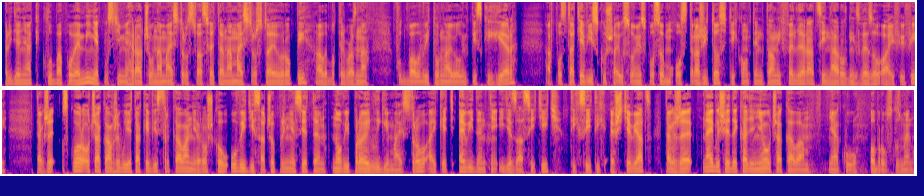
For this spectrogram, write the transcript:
príde nejaký klub a povie, my nepustíme hráčov na majstrovstva sveta, na majstrovstva Európy, alebo treba na futbalový turnaj olympijských hier a v podstate vyskúšajú svojím spôsobom ostražitosť tých kontinentálnych federácií, národných zväzov a aj FIFA. Takže skôr očakávam, že bude také vystrkávanie rožkov, uvidí sa, čo prinesie ten nový projekt Ligy majstrov, aj keď evidentne ide zasytiť tých sítich ešte viac. Takže v najbližšej dekade neočakávam nejakú obrovskú zmenu.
